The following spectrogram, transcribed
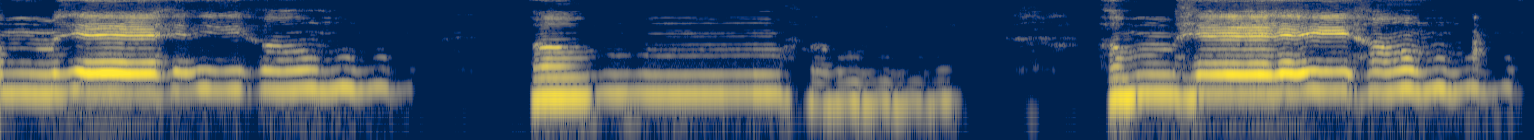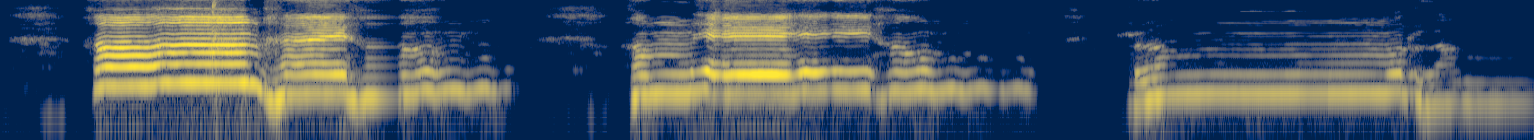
Hum hey hum, hum hum, hum hey hum, hum hey hum, hum hey hum, rum rum.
